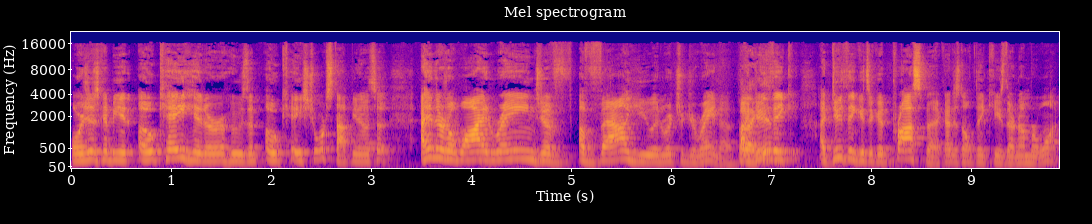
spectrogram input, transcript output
or is he just going to be an okay hitter who's an okay shortstop? You know, so I think there's a wide range of, of value in Richard Urena. But, But I do again- think I do think he's a good prospect. I just don't think he's their number one.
